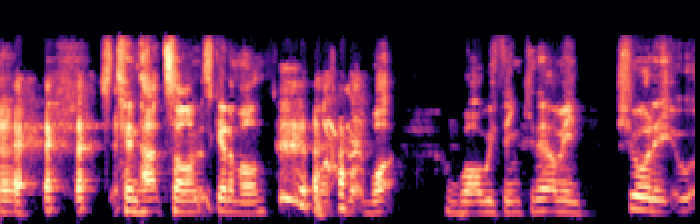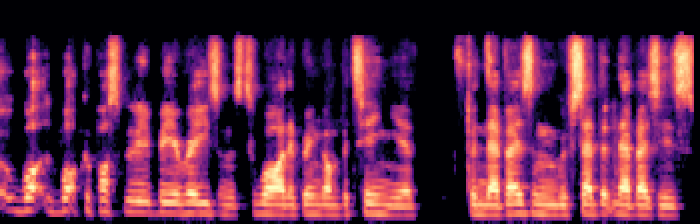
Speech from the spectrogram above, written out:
It's tin hat time. Let's get them on. What, what, what, what are we thinking? I mean, surely, what what could possibly be a reason as to why they bring on Vitinha for Neves? And we've said that Neves has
